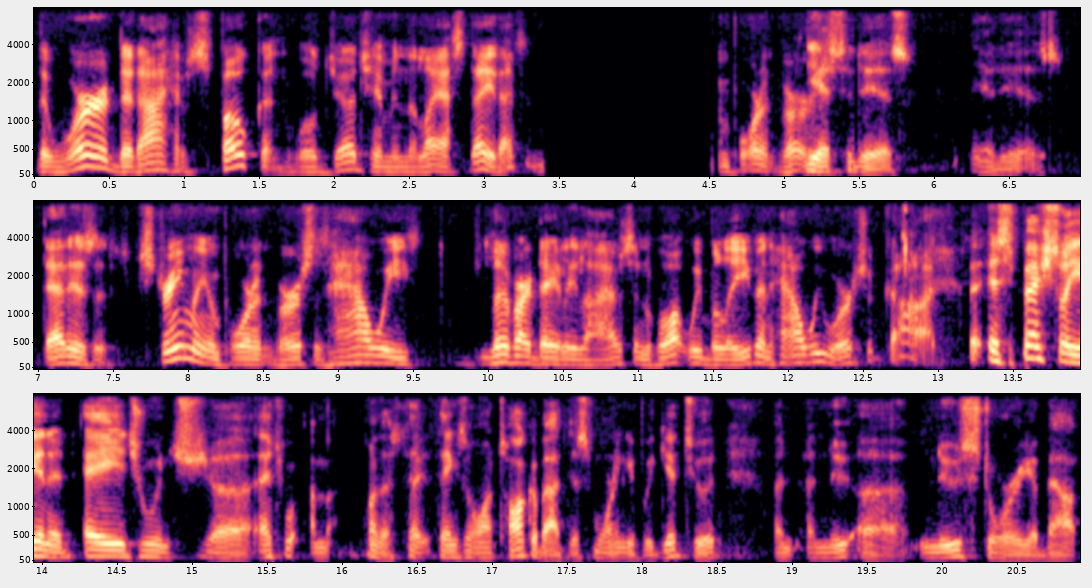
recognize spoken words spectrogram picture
The word that I have spoken will judge him in the last day. That's an important verse. Yes, it is. It is. That is an extremely important verse, is how we live our daily lives and what we believe and how we worship God. Especially in an age which uh, that's one of the th- things I want to talk about this morning, if we get to it, a, a new uh, news story about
